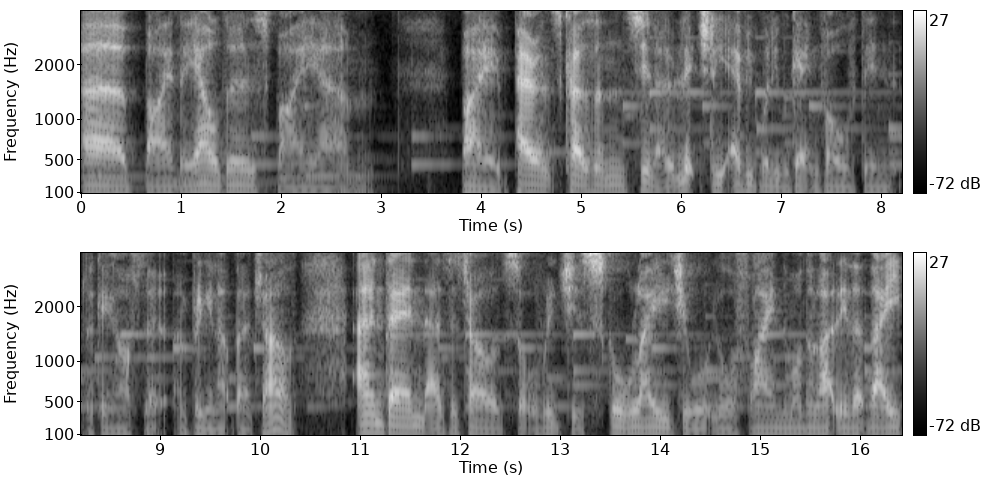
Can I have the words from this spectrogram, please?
uh, by the elders, by um, by parents, cousins, you know, literally everybody would get involved in looking after and bringing up that child. And then as the child sort of reaches school age, you'll, you'll find the more than likely that they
